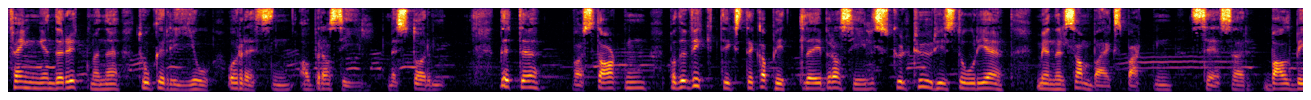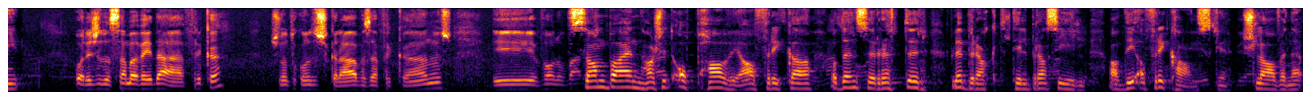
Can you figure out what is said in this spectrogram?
fengende rytmene tok Rio og resten av Brasil med storm. Dette var starten på det viktigste kapitlet i Brasils kulturhistorie, mener sambaeksperten Cæsar Balbi. Origem do samba veio da África, E Sambaen har sitt opphav i Afrika, og dens røtter ble brakt til Brasil av de afrikanske slavene.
